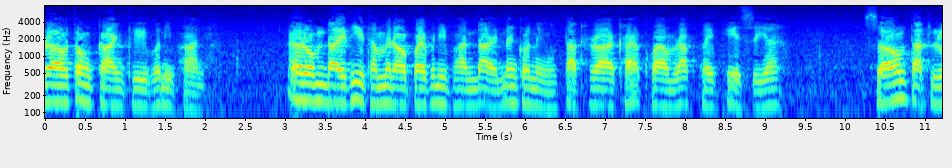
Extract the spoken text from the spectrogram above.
เราต้องการคือพระนิพพานอารมณ์ใดที่ทำให้เราไปพระนิพพานได้ นั่นก็หนึ่งตัดราคะความรักในเพศเสียสองตัดโล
